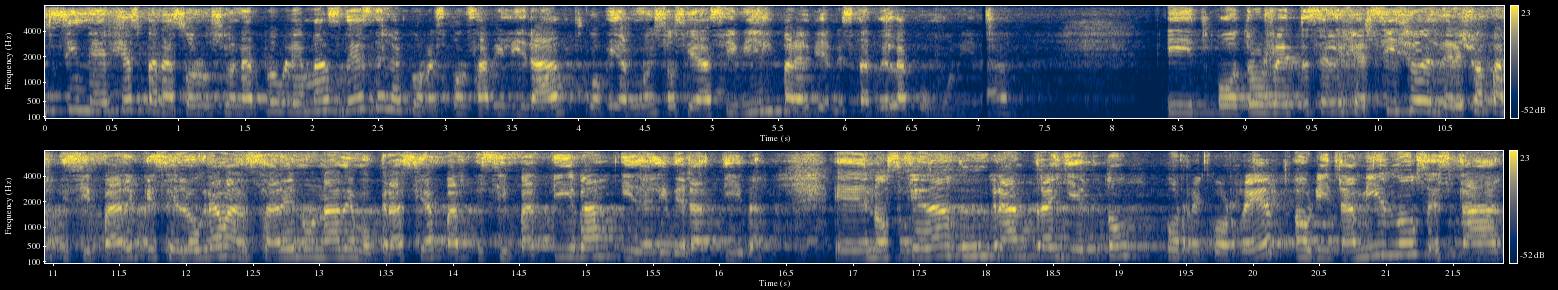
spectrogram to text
sinergias para solucionar problemas desde la corresponsabilidad, gobierno y sociedad civil para el bienestar de la comunidad. Y otro reto es el ejercicio del derecho a participar que se logra avanzar en una democracia participativa y deliberativa. Eh, nos queda un gran trayecto por recorrer. Ahorita mismo se, está,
